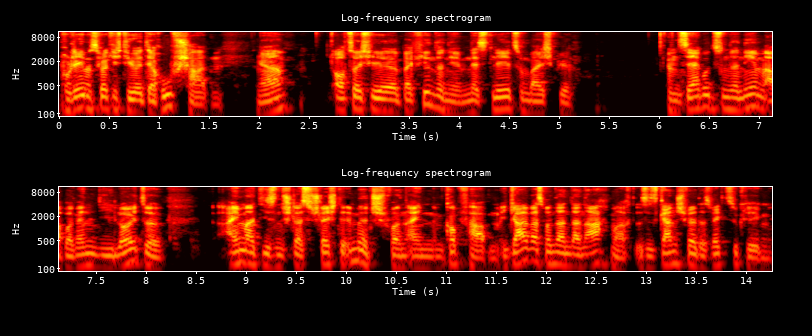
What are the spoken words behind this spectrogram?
Problem ist wirklich die, der Rufschaden. Ja, auch solche bei vielen Unternehmen, Nestlé zum Beispiel, ein sehr gutes Unternehmen, aber wenn die Leute einmal diesen das schlechte Image von einem im Kopf haben, egal was man dann danach macht, es ist ganz schwer, das wegzukriegen.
